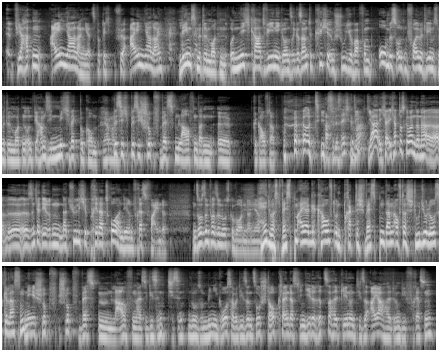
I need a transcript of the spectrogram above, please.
Äh, Wir hatten ein Jahr lang jetzt, wirklich für ein Jahr lang Lebensmittelmotten und nicht gerade wenige. Unsere gesamte Küche im Studio war von oben bis unten voll mit Lebensmittelmotten und wir haben sie nicht wegbekommen, bis ich, bis ich Schlupfwespenlarven dann äh, gekauft habe. Hast du das echt gemacht? Ja, ich, ich habe das gemacht. Dann äh, sind ja deren natürliche Prädatoren, deren Fressfeinde. Und so sind wir so losgeworden dann, ja. Hey, du hast Wespeneier gekauft und praktisch Wespen dann auf das Studio losgelassen? Nee, Schlupf, Schlupfwespenlarven heißt die. Die sind, die sind nur so mini groß, aber die sind so staubklein, dass die in jede Ritze halt gehen und diese Eier halt irgendwie fressen.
